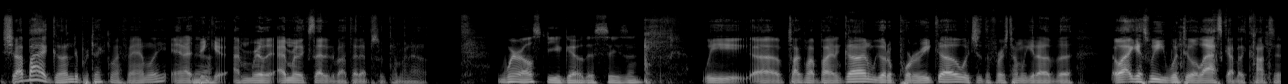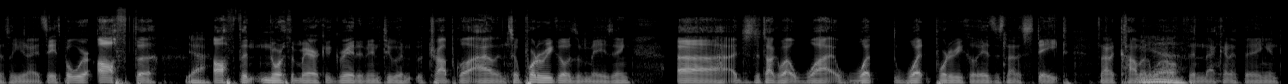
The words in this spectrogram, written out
should I buy a gun to protect my family? And I think it, I'm really, I'm really excited about that episode coming out. Where else do you go this season? We uh, talked about buying a gun. We go to Puerto Rico, which is the first time we get out of the. Well, I guess we went to Alaska out of the continental United States, but we're off the Yeah. off the North America grid and into a, a tropical island. So Puerto Rico is amazing. Uh, just to talk about why what what Puerto Rico is. It's not a state. It's not a commonwealth and that kind of thing. And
